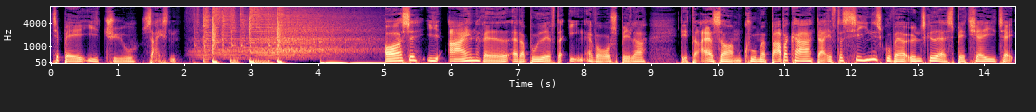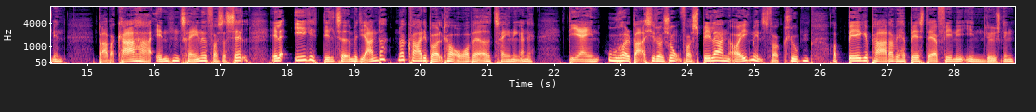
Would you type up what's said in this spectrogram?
tilbage i 2016. Også i egen rede er der bud efter en af vores spillere. Det drejer sig om Kuma Babacar, der efter sine skulle være ønsket af Spezia i Italien. Babacar har enten trænet for sig selv, eller ikke deltaget med de andre, når Kvartibolt har overværet træningerne. Det er en uholdbar situation for spilleren og ikke mindst for klubben, og begge parter vil have bedst af at finde en løsning.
